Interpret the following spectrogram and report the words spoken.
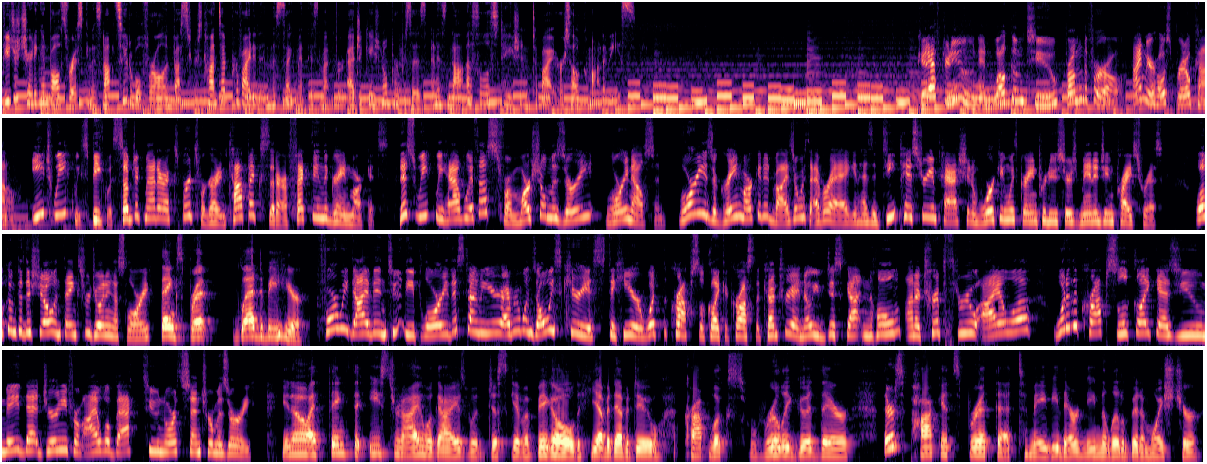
Future trading involves risk and is not suitable for all investors. Content provided in this segment is meant for educational purposes and is not a solicitation to buy or sell commodities. Good afternoon and welcome to From the Furrow. I'm your host, Britt O'Connell. Each week, we speak with subject matter experts regarding topics that are affecting the grain markets. This week, we have with us from Marshall, Missouri, Lori Nelsen. Lori is a grain market advisor with Ever.Ag and has a deep history and passion of working with grain producers managing price risk. Welcome to the show and thanks for joining us, Lori. Thanks, Britt. Glad to be here. Before we dive in too deep, Lori, this time of year, everyone's always curious to hear what the crops look like across the country. I know you've just gotten home on a trip through Iowa. What do the crops look like as you made that journey from Iowa back to north central Missouri? You know, I think the eastern Iowa guys would just give a big old yabba dabba doo. Crop looks really good there. There's pockets, Britt, that maybe they're needing a little bit of moisture.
